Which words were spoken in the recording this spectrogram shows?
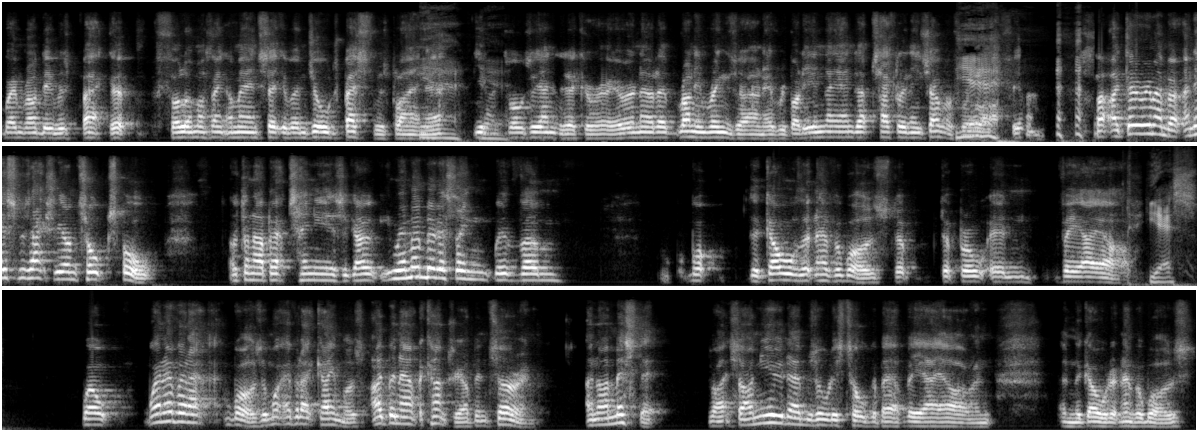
when Rodney was back at Fulham, I think, a Man City, when George Best was playing yeah, there, you yeah. know, towards the end of their career, and now they're running rings around everybody, and they end up tackling each other for yeah. a laugh, you know. but I do remember, and this was actually on Talk Sport, I don't know, about 10 years ago. You remember the thing with um, what the goal that never was that, that brought in VAR? Yes. Well, whenever that was and whatever that game was, I've been out the country, I've been touring and I missed it. Right, so I knew there was all this talk about VAR and and the goal that never was,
